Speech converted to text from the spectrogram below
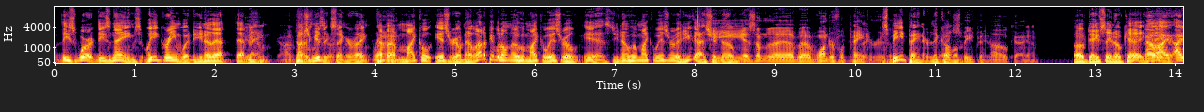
these word these names. Lee Greenwood. Do you know that that name? God, Country Lee music Greenwood. singer, right? How about Michael Israel? Now a lot of people don't know who Michael Israel is. Do you know who Michael Israel? Is? You guys should He know. He is an, uh, a wonderful painter. isn't he? Speed painter, they call him. Speed painter. Oh, okay. Oh, Dave's saying okay. No, I, I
